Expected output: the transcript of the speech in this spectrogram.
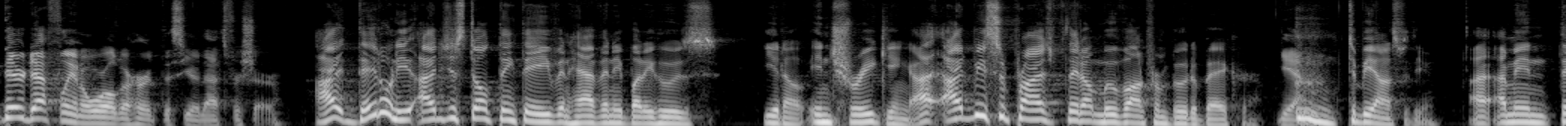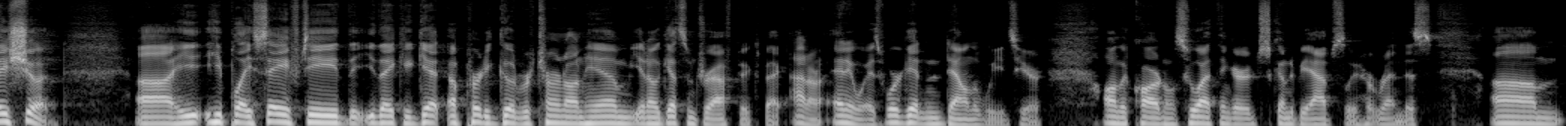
they're definitely in a world of hurt this year. That's for sure. I they don't. I just don't think they even have anybody who's you know intriguing. I, I'd be surprised if they don't move on from Budda Baker. Yeah. to be honest with you, I, I mean they should. Uh, he he plays safety. They they could get a pretty good return on him. You know, get some draft picks back. I don't know. Anyways, we're getting down the weeds here on the Cardinals, who I think are just going to be absolutely horrendous um,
